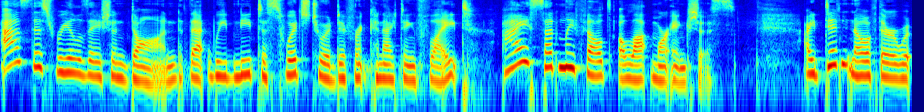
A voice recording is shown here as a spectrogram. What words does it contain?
As this realization dawned that we'd need to switch to a different connecting flight, I suddenly felt a lot more anxious. I didn't know if there w-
